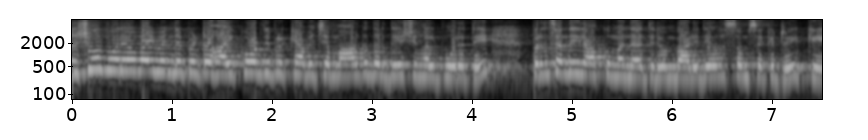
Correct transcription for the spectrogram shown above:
തൃശൂർ പൂരവുമായി ബന്ധപ്പെട്ട് ഹൈക്കോടതി പ്രഖ്യാപിച്ച മാർഗനിർദ്ദേശങ്ങൾ പൂരത്തെ പ്രതിസന്ധിയിലാക്കുമെന്ന് തിരുവമ്പാടി ദേവസ്വം സെക്രട്ടറി കെ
